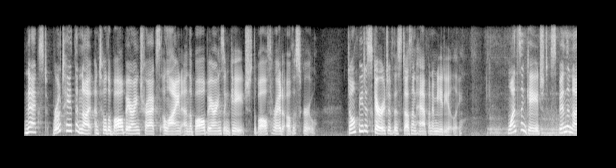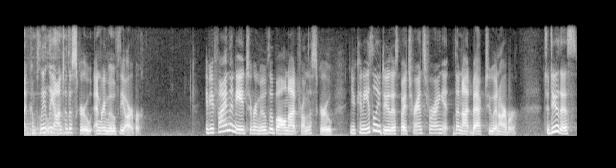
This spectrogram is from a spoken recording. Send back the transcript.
Next, rotate the nut until the ball bearing tracks align and the ball bearings engage the ball thread of the screw. Don't be discouraged if this doesn't happen immediately. Once engaged, spin the nut completely onto the screw and remove the arbor. If you find the need to remove the ball nut from the screw, you can easily do this by transferring the nut back to an arbor. To do this,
